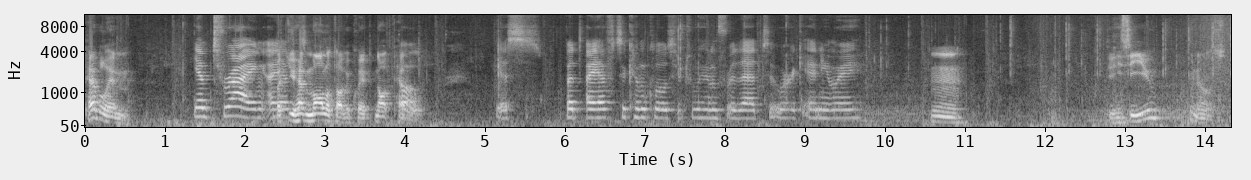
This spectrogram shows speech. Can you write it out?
Pebble him, Yeah, I'm trying. I but you have Molotov equipped, not pebble. Oh. yes, but I have to come closer to him for that to work anyway. Hmm. Did he see you? Who knows?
